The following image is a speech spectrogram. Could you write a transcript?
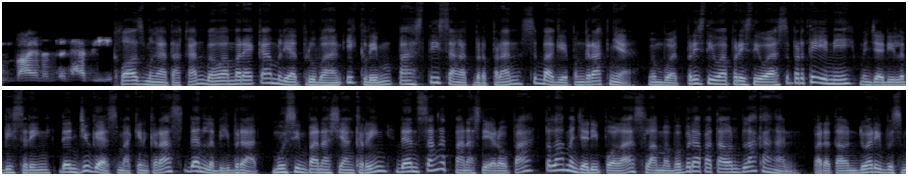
and violent and heavy. Klaus mengatakan bahwa mereka melihat perubahan iklim pasti sangat berperan sebagai penggeraknya, membuat peristiwa-peristiwa seperti ini menjadi lebih sering dan juga semakin keras dan lebih berat. Musim panas yang kering dan sangat panas di Eropa telah menjadi pola selama beberapa tahun belakangan. Pada tahun 2019,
